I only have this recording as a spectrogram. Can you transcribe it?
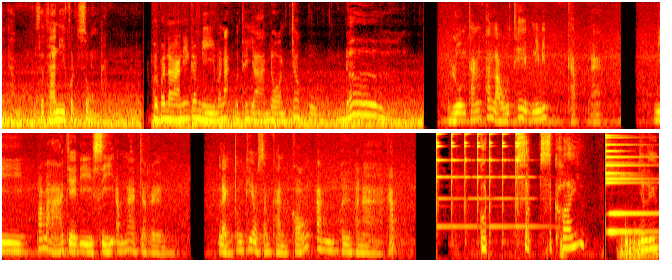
นะครับสถานีขนส่งครับอำเภอพนานี่ก็มีวนอุทยานดอนเจ้าปู่เด้อรวมทั้งพระเหลาเทพนิมิตครับนะ มีพระมหาเจดีย์ศรีอำนาจเจริญ แหล่งท่องเที่ยวสำคัญของอำเภอพนาครับ กด subscribe อย่าลืม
